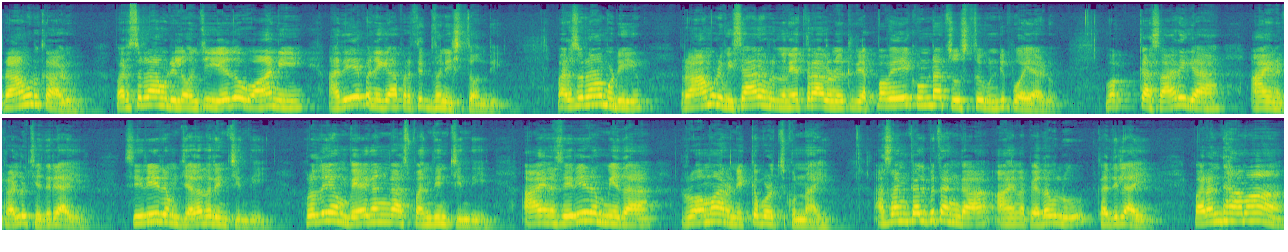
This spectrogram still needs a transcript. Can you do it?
రాముడు కాడు. పరశురాముడిలోంచి ఏదో వాణి అదే పనిగా ప్రతిధ్వనిస్తోంది. పరశురాముడి రాముడు విశాల హృదయ నేత్రాలలోకి రెప్పవేయకుండా చూస్తూ ఉండిపోయాడు. ఒక్కసారిగా ఆయన కళ్ళు చెదిరాయి. శరీరం జలధరించింది. హృదయం వేగంగా స్పందించింది. ఆయన శరీరం మీద రోమాలు నిక్కబడుచుకున్నాయి. అసంకల్పితంగా ఆయన పెదవులు కదిలాయి. పరంధామా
